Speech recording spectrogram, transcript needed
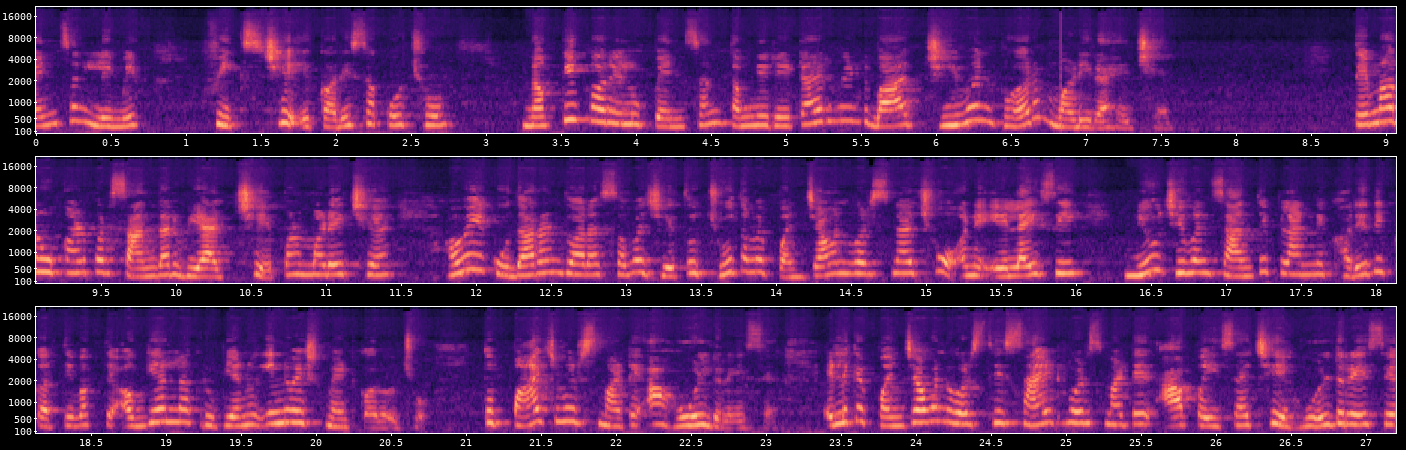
પેન્શન લિમિટ ફિક્સ છે એ કરી શકો છો. નક્કી કરેલું પેન્શન તમને રિટાયરમેન્ટ બાદ જીવનભર મળી રહે છે. તેમાં રોકાણ પર શાનદાર વ્યાજ છે પણ મળે છે. હવે એક ઉદાહરણ દ્વારા સમજીએ તો જો તમે પંચાવન વર્ષના છો અને એલઆઈસી ન્યૂ જીવન શાંતિ પ્લાનની ખરીદી કરતી વખતે અગિયાર લાખ રૂપિયાનું ઇન્વેસ્ટમેન્ટ કરો છો, તો પાંચ વર્ષ માટે આ હોલ્ડ રહેશે. એટલે કે પંચાવન વર્ષથી સાઠ વર્ષ માટે આ પૈસા છે હોલ્ડ રહેશે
